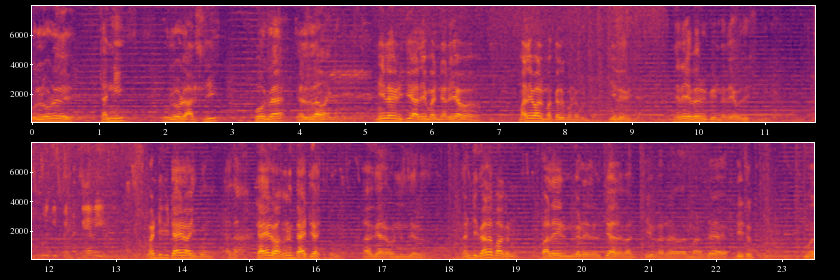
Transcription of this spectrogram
ஒரு லோடு தண்ணி ஒரு லோடு அரிசி போர்வை எல்லாம் வாங்கி கொடுத்தேன் நீலகிரிக்கு அதே மாதிரி நிறையா மலைவாழ் மக்களுக்கு கொண்டு கொடுத்தேன் நீலகிரிக்கு. நிறைய பேருக்கு நிறைய உதவி தேவை வண்டிக்கு டயர் வாங்கி போகணும். அதான். டயர் வாங்கணும் பேட்டரி வாங்கி போகணும். அது வேறு ஒன்றும் தெரியாது வண்டி வேலை பார்க்கணும். பழைய இரும்பு கடையில் வச்சு அதை வச்சு வர்ற வருமானத்தை டீசல் போடணும். முத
